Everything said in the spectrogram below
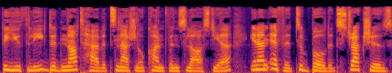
The Youth League did not have its national conference last year in an effort to build its structures.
